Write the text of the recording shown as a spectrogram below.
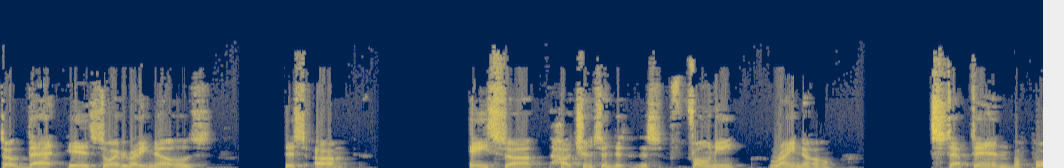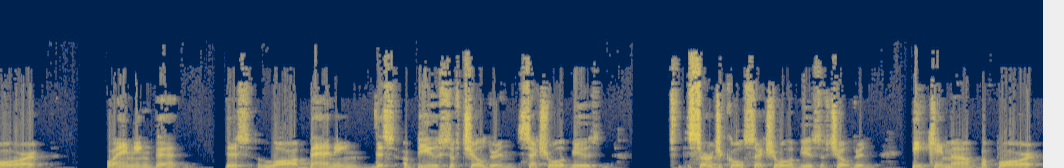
So that is, so everybody knows this, um, Asa Hutchinson, this, this phony RINO, stepped in before claiming that this law banning this abuse of children, sexual abuse, surgical sexual abuse of children, he came out before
